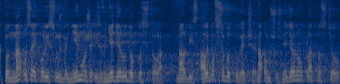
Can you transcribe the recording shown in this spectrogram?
kto naozaj kvôli službe nemôže ísť v nedelu do kostola, mal by ísť alebo v sobotu večer na omšu s nedelnou platnosťou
